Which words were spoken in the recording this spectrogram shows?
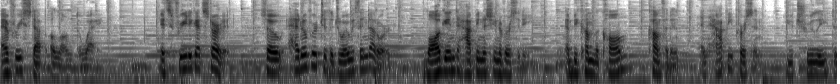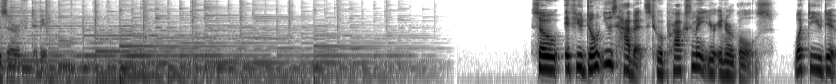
every step along the way. It's free to get started, so head over to thejoywithin.org, log into Happiness University, and become the calm, confident, and happy person you truly deserve to be. So, if you don't use habits to approximate your inner goals, what do you do?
